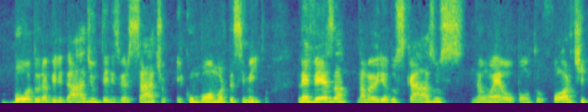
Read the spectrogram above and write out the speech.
boa durabilidade, um tênis versátil e com bom amortecimento. Leveza, na maioria dos casos, não é o ponto forte.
